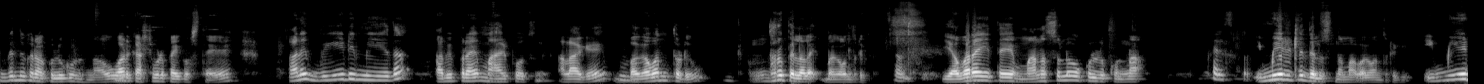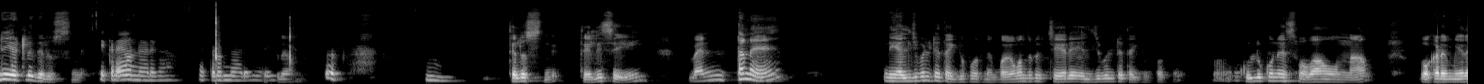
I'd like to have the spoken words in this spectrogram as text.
నువ్వెందుకు రా కుళ్ళుకుంటున్నావు? వాడు కష్టపడి పైకి వస్తే అని వీడి మీద అభిప్రాయం మారిపోతుంది. అలాగే. భగవంతుడు అందరూ పిల్లలే భగవంతుడికి. ఎవరైతే మనసులో కుళ్ళుకున్నా తెలిసిపోతుంది ఇమ్మీడియట్లీ తెలుస్తుందమ్మా భగవంతుడికి. ఇమ్మీడియట్లీ తెలుస్తుంది. ఇక్కడే ఉన్నాడుగా. ఎక్కడ ఉన్నాడు. ఇక్కడే. తెలుస్తుంది. తెలిసి వెంటనే నీ ఎలిజిబిలిటీ తగ్గిపోతుంది. భగవంతుడికి చేరే ఎలిజిబిలిటీ తగ్గిపోతుంది. కుళ్ళుకునే స్వభావం ఉన్నా ఒకడి మీద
